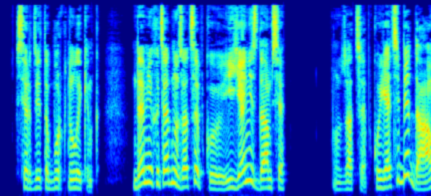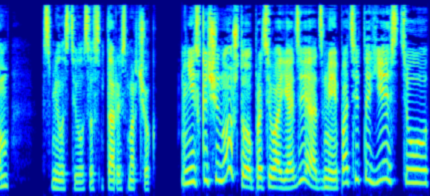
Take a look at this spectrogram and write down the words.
— сердито буркнул Икинг. Дай мне хоть одну зацепку, и я не сдамся». «Ну, «Зацепку я тебе дам», — смилостивился старый сморчок. «Не исключено, что противоядие от змеи-патита есть у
